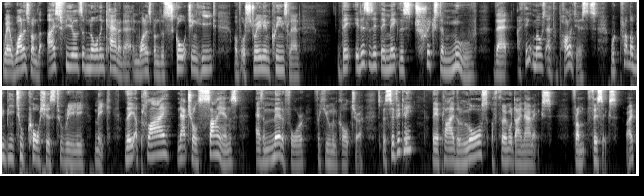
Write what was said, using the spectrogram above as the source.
where one is from the ice fields of northern Canada and one is from the scorching heat of Australian Queensland. They, it is as if they make this trickster move that I think most anthropologists would probably be too cautious to really make. They apply natural science as a metaphor for human culture. Specifically, they apply the laws of thermodynamics from physics, right?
